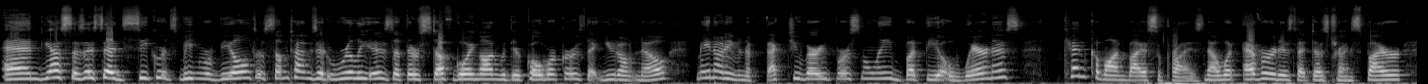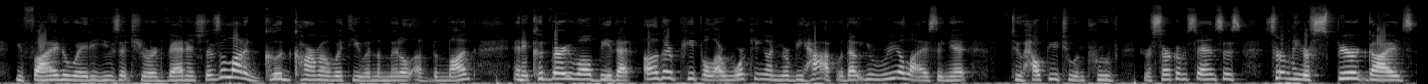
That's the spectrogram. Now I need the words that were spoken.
And yes, as I said, secrets being revealed. Sometimes it really is that there's stuff going on with your coworkers that you don't know. May not even affect you very personally, but the awareness can come on by a surprise. Now, whatever it is that does transpire, you find a way to use it to your advantage. There's a lot of good karma with you in the middle of the month, and it could very well be that other people are working on your behalf without you realizing it to help you to improve your circumstances. Certainly, your spirit guides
